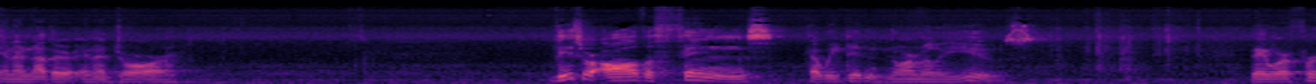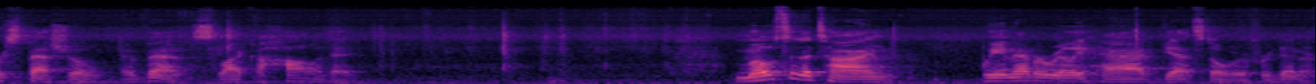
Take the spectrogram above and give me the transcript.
in another in a drawer these were all the things that we didn't normally use. They were for special events like a holiday. Most of the time, we never really had guests over for dinner,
